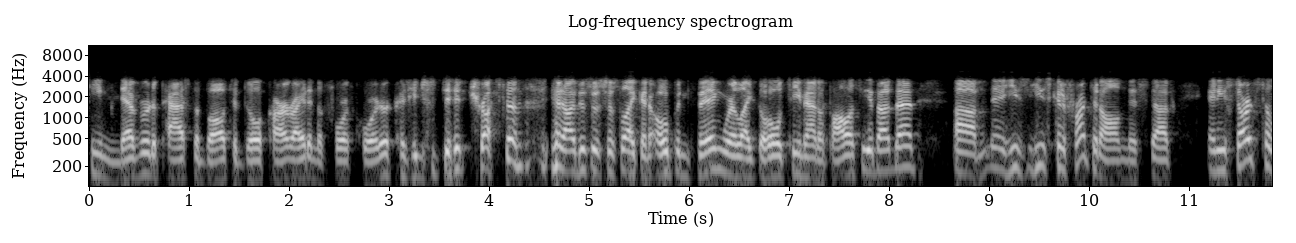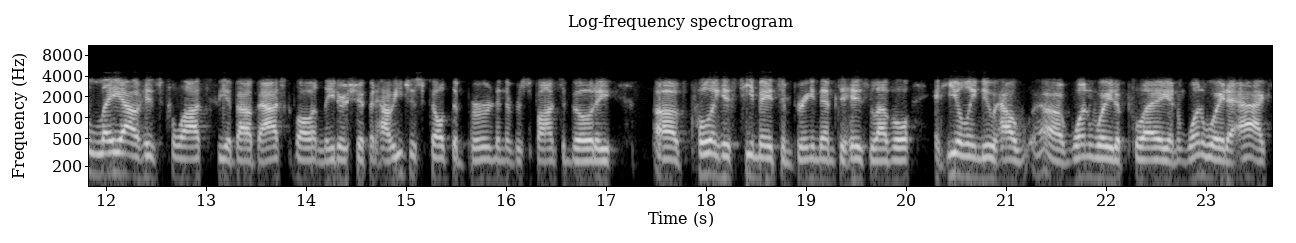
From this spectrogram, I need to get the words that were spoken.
team never to pass the ball to Bill Cartwright in the fourth quarter because he just didn't trust him. You know, this was just like an open thing where like the whole team had a policy about that. Um, he's he's confronted all this stuff and he starts to lay out his philosophy about basketball and leadership and how he just felt the burden and the responsibility of pulling his teammates and bringing them to his level. And he only knew how uh, one way to play and one way to act.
